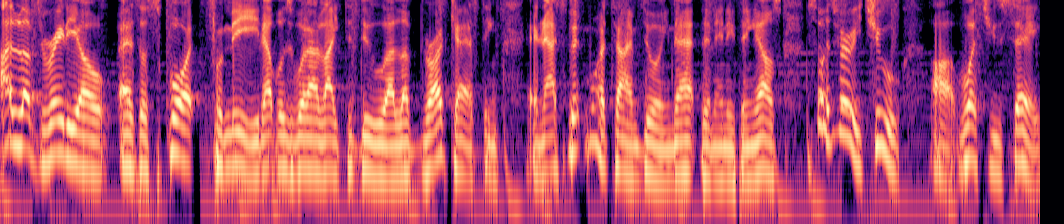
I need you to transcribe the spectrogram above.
I loved radio as a sport for me. That was what I liked to do. I loved broadcasting, and I spent more time doing that than anything else. So it's very true uh, what you say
